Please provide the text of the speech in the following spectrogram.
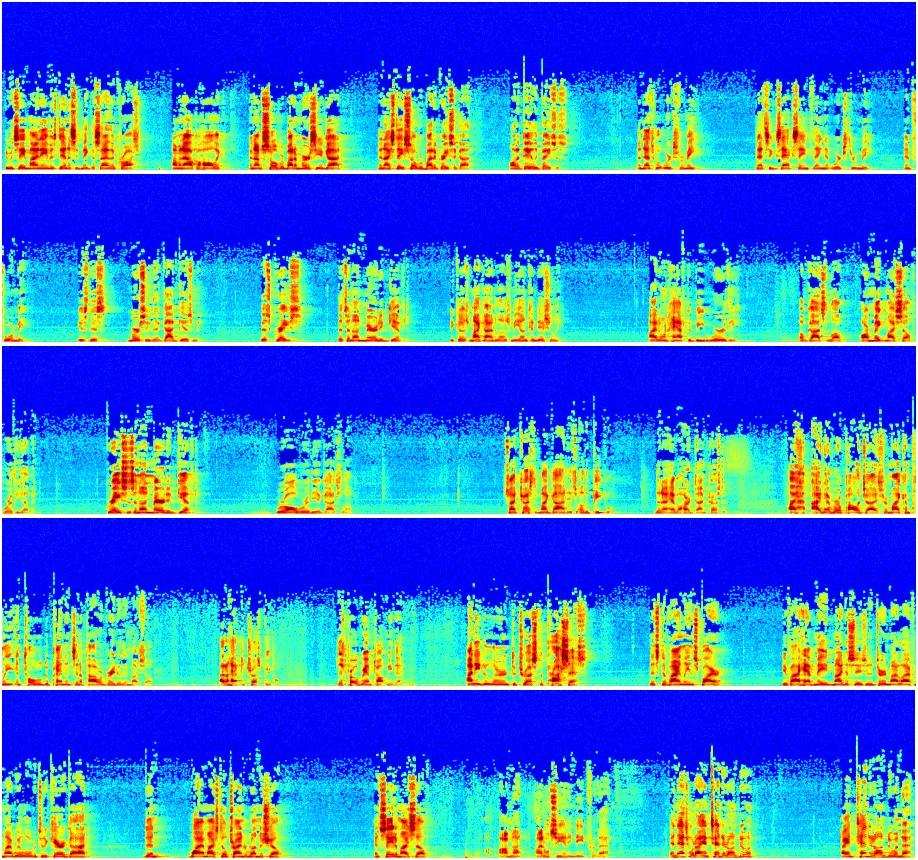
he would say, My name is Dennis. He'd make the sign of the cross. I'm an alcoholic, and I'm sober by the mercy of God, and I stay sober by the grace of God on a daily basis. And that's what works for me. That's exact same thing that works through me and for me is this mercy that God gives me. This grace that's an unmerited gift because my God loves me unconditionally. I don't have to be worthy of God's love or make myself worthy of it. Grace is an unmerited gift. We're all worthy of God's love. So I trusted my God. It's other people that I have a hard time trusting. I, I never apologize for my complete and total dependence in a power greater than myself. I don't have to trust people. This program taught me that. I need to learn to trust the process that's divinely inspired. If I have made my decision to turn my life and my will over to the care of God, then why am I still trying to run the show? And say to myself, I'm not, I don't see any need for that. And that's what I intended on doing. I intended on doing that.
